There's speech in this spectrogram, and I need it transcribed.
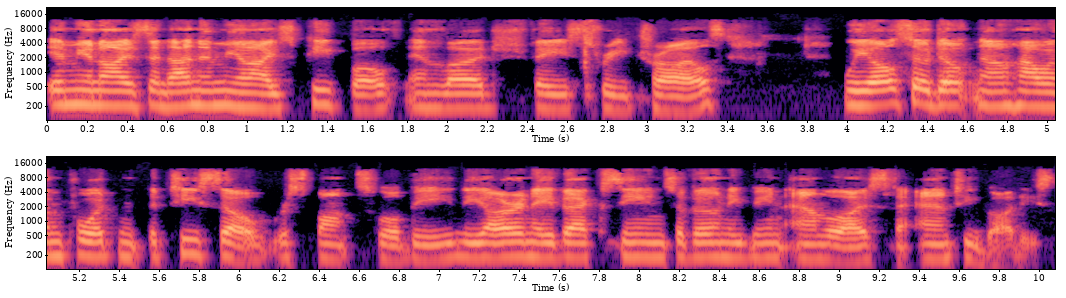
immunized and unimmunized people in large phase three trials. We also don't know how important the T cell response will be. The RNA vaccines have only been analyzed for antibodies.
